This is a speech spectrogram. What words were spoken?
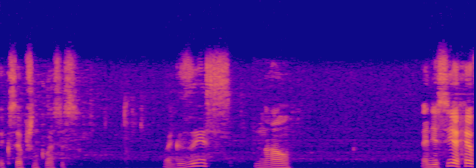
exception classes. Like this. Now. And you see I have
